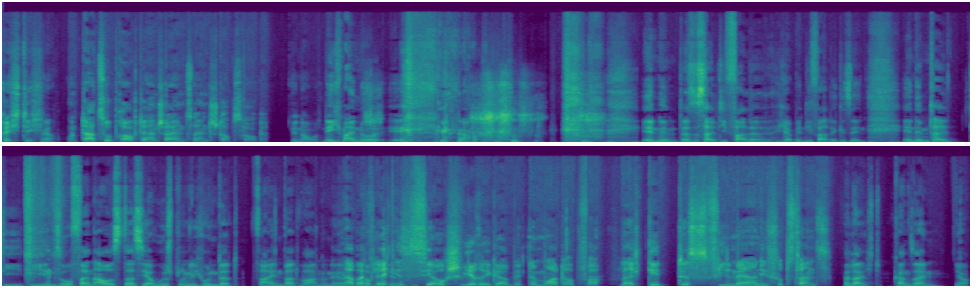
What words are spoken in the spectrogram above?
Richtig. Ja. Und dazu braucht er anscheinend seinen Staubsauger. Genau. Nee, ich meine nur, genau. er nimmt, das ist halt die Falle. Ich habe in die Falle gesehen. Er nimmt halt die, die insofern aus, dass ja ursprünglich 100 vereinbart waren. Und er Ja, aber vielleicht jetzt. ist es ja auch schwieriger mit einem Mordopfer. Vielleicht geht das viel mehr an die Substanz. Vielleicht. Kann sein, ja.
